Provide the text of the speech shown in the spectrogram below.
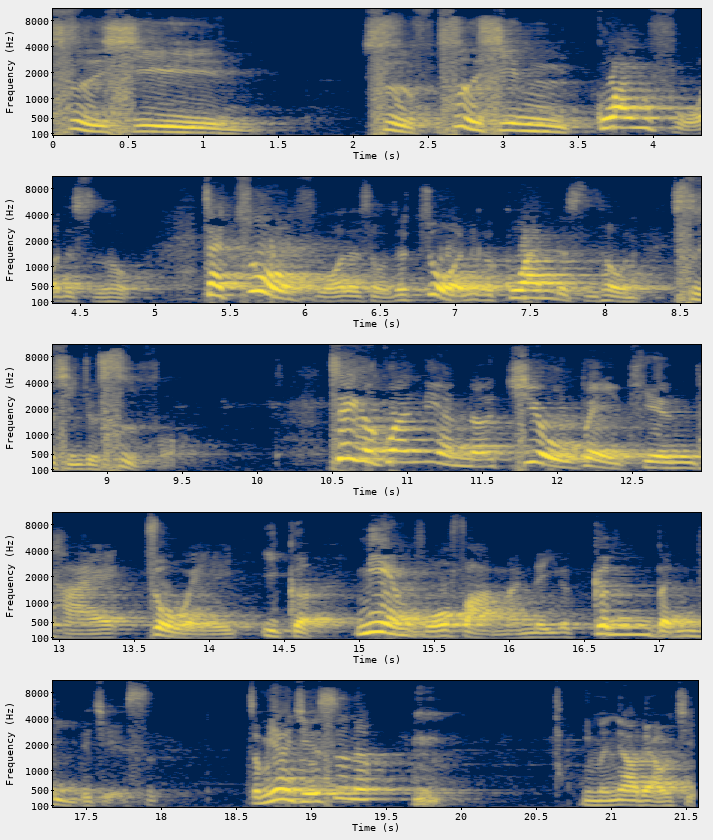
四心。是四心观佛的时候，在做佛的时候，就做那个观的时候呢，四心就是佛。这个观念呢，就被天台作为一个念佛法门的一个根本理的解释。怎么样解释呢？你们要了解，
